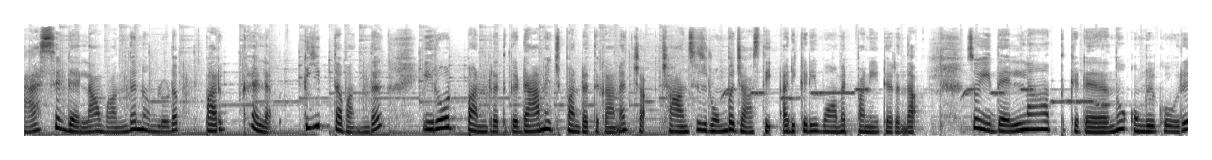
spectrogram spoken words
ஆசிட் எல்லாம் வந்து நம்மளோட பற்களை டீத்தை வந்து இரோட் பண்ணுறதுக்கு டேமேஜ் பண்ணுறதுக்கான சா சான்சஸ் ரொம்ப ஜாஸ்தி. அடிக்கடி வாமிட் பண்ணிகிட்டு இருந்தா. ஸோ இது எல்லாத்துக்கிட்ட இருந்தும் உங்களுக்கு ஒரு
